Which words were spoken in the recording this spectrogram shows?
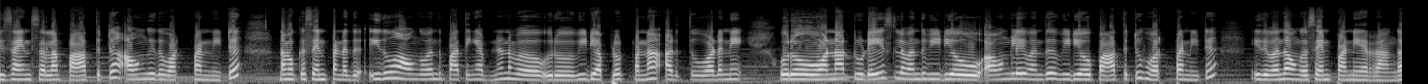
டிசைன்ஸ் எல்லாம் பார்த்துட்டு அவங்க இதை ஒர்க் பண்ணிவிட்டு நமக்கு சென்ட் பண்ணது. இதுவும் அவங்க வந்து பார்த்தீங்க அப்படின்னா நம்ம ஒரு வீடியோ அப்லோட் பண்ணால் அடுத்து உடனே ஒரு ஒன் ஆர் டூ டேஸில் வந்து வீடியோ அவங்களே வந்து வீடியோ பார்த்துட்டு ஒர்க் பண்ணிவிட்டு இது வந்து அவங்க சென்ட் பண்ணிடுறாங்க.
